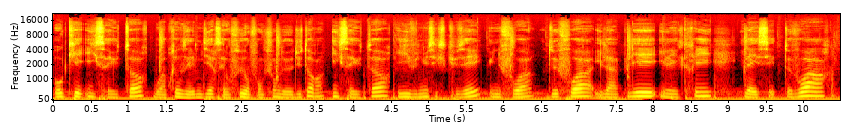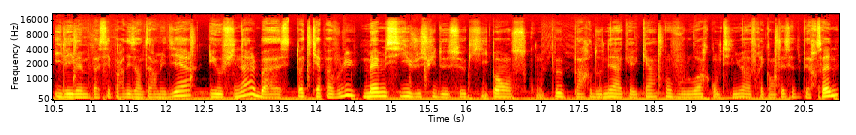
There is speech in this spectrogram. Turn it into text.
ok X a eu tort. Bon après vous allez me dire c'est en fonction du tort. Hein. X a eu tort, il est venu s'excuser une fois, deux fois, il a appelé, il a écrit, il a essayé de te voir, il est même passé par des intermédiaires, et au final, bah, c'est toi qui n'as pas voulu. Même si je suis de ceux qui pensent qu'on peut pardonner à quelqu'un sans vouloir continuer à fréquenter cette personne,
